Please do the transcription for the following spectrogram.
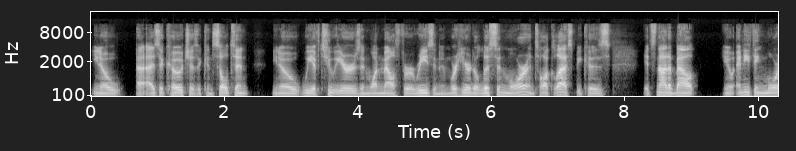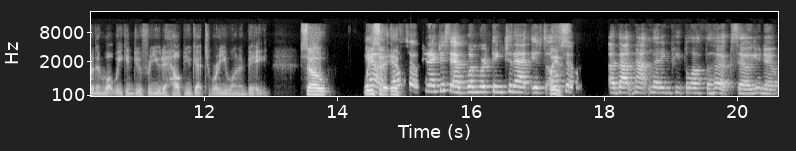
you know, as a coach, as a consultant, you know, we have two ears and one mouth for a reason. And we're here to listen more and talk less because it's not about, you know, anything more than what we can do for you to help you get to where you want to be. So, yeah, Lisa, if, also, can I just add one more thing to that? It's please. also about not letting people off the hook. So, you know,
